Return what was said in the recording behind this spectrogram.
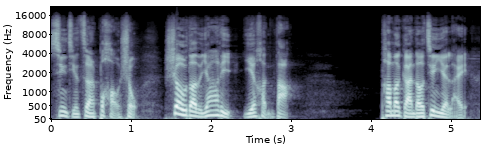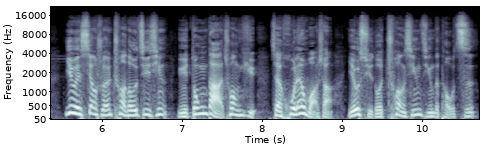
心情自然不好受，受到的压力也很大。他们赶到建业来，因为橡树园创投基金与东大创育在互联网上有许多创新型的投资，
